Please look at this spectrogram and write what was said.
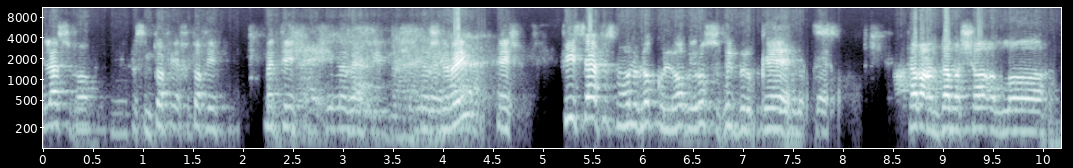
للأسف. آه بس أنتوا في اخطاء في ماده إيه؟ مش؟ ماشي. في سقف اسمه hollow block اللي هو بيرص في البلوكات. طبعا ده ما شاء الله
